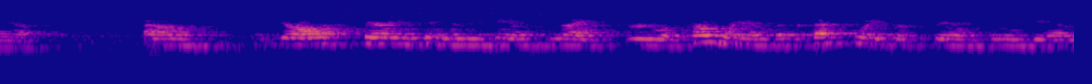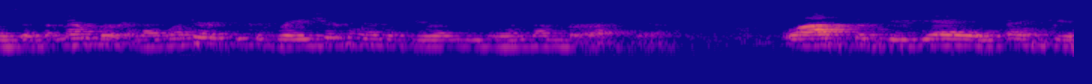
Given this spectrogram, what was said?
there. Um, you're all experiencing the museum tonight through a program, but the best way to experience the museum is as a member. And I wonder if you could raise your hand if you're a museum member out there. Lots of you, yay, thank you.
